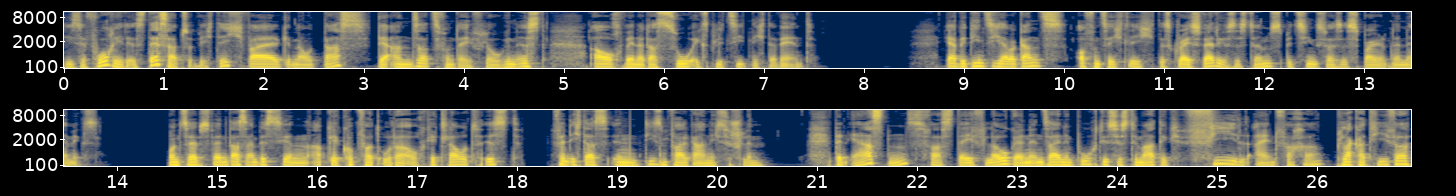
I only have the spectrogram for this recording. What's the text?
Diese Vorrede ist deshalb so wichtig, weil genau das der Ansatz von Dave Logan ist, auch wenn er das so explizit nicht erwähnt. Er bedient sich aber ganz offensichtlich des Grace Value Systems bzw. Spiral Dynamics. Und selbst wenn das ein bisschen abgekupfert oder auch geklaut ist, finde ich das in diesem Fall gar nicht so schlimm. Denn erstens fasst Dave Logan in seinem Buch die Systematik viel einfacher, plakativer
